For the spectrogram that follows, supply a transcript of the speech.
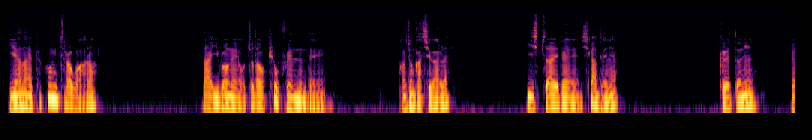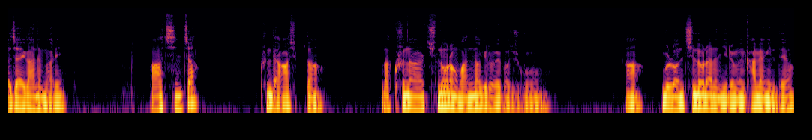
이하나의 페퍼민트라고 알아? 나 이번에 어쩌다가 표 구했는데 방청 같이 갈래? 24일에 시간 되냐? 그랬더니 여자애가 하는 말이 아 진짜? 근데 아쉽다. 나 그날 진호랑 만나기로 해가지고 아 물론 진호라는 이름은 가명인데요.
